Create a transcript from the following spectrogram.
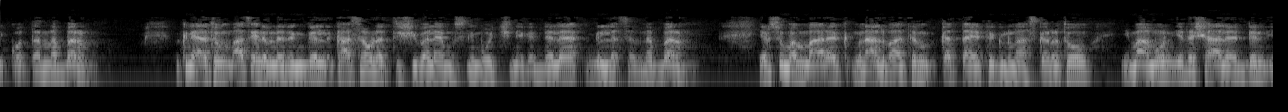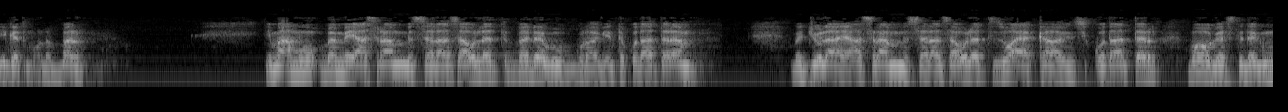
ይቆጠር ነበር። ምክንያቱም አጼ ልብነ ድንግል ከ12000 በላይ ሙስሊሞችን የገደለ ግለሰብ ነበር። የእርሱ መማረክ ምናልባትም ቀጣይ ትግሉን አስቀርቶ ኢማሙን የተሻለ ድል ይገጥመው ነበር። ኢማሙ በሜይ 1532 በደቡብ ጉራጌን ተቆጣጠረ። በጁላይ 1532 ዝዋይ አካባቢን ሲቆጣጠር በኦገስት ደግሞ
